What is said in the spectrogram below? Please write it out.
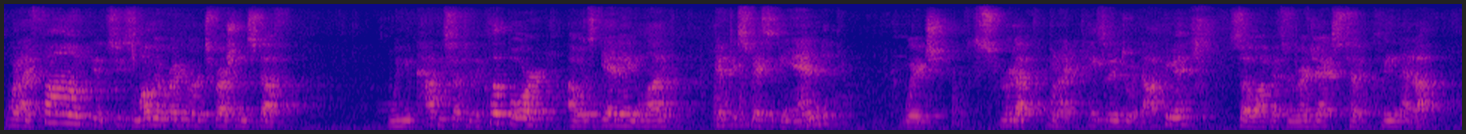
What I found, you see some other regular expression stuff, when you copy stuff to the clipboard, I was getting a lot of empty space at the end, which screwed up when I pasted it into a document. So I've got some regex to clean that up.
